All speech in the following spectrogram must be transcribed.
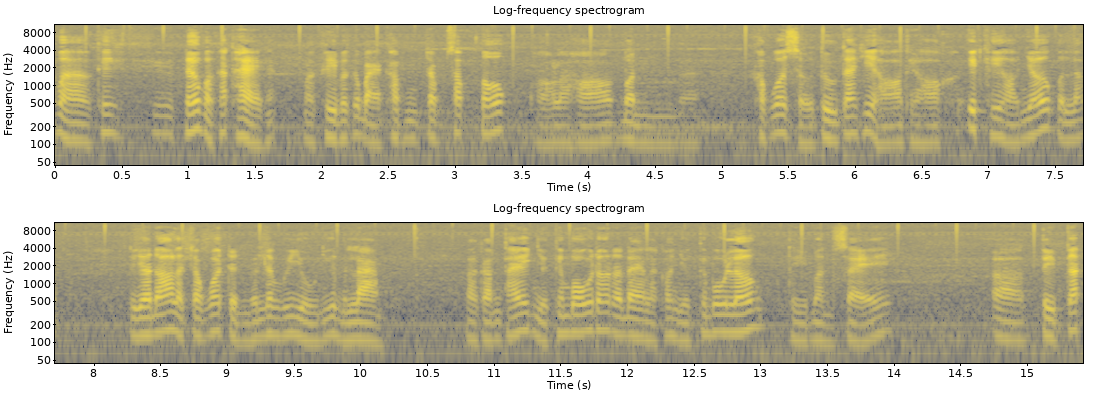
mà cái nếu mà khách hàng mà khi mà các bạn không chăm sóc tốt hoặc là họ mình không có sự tương tác với họ thì họ ít khi họ nhớ mình lắm. Thì do đó là trong quá trình mình ví dụ như mình làm và cảm thấy những cái mối đó nó đang là có những cái mối lớn thì mình sẽ uh, tìm cách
